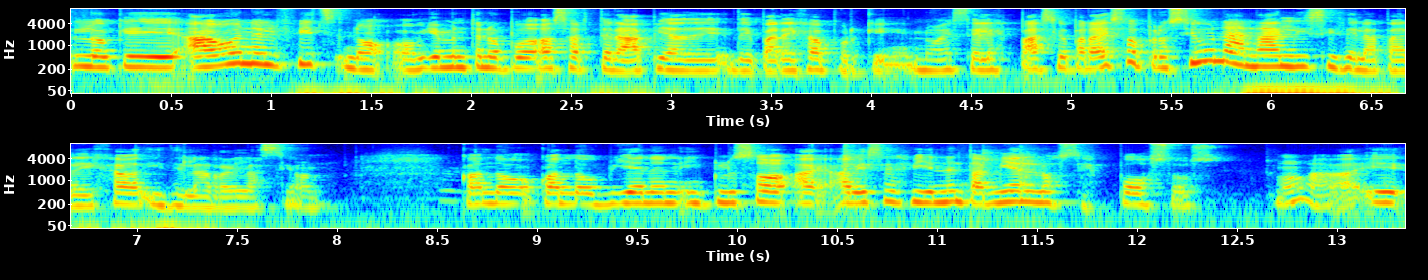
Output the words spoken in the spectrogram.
lo que hago en el FITS, no, obviamente no puedo hacer terapia de, de pareja porque no es el espacio para eso, pero sí un análisis de la pareja y de la relación. Cuando, cuando vienen, incluso a, a veces vienen también los esposos. ¿No? A- y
